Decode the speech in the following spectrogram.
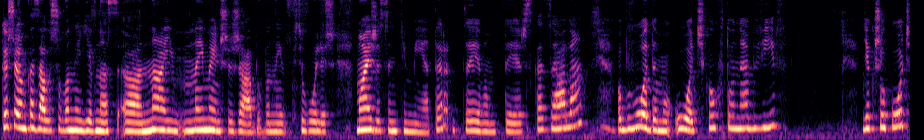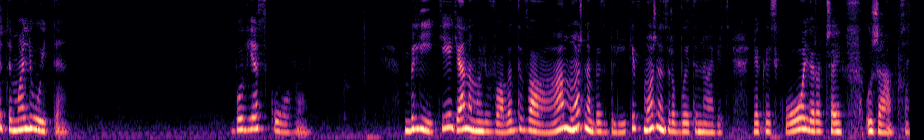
Те, що я вам казала, що вони є в нас а, най, найменші жаби, вони всього лиш майже сантиметр. Це я вам теж сказала. Обводимо очко, хто не обвів. Якщо хочете, малюйте. Обов'язково. Бліки я намалювала два. Можна без бліків, можна зробити навіть якийсь колір очей у жабці,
